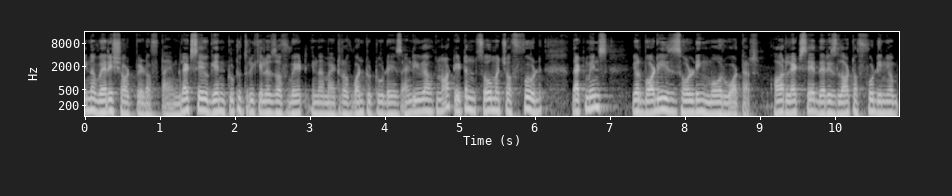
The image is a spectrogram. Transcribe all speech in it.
in a very short period of time, let's say you gain 2 to 3 kilos of weight in a matter of 1 to 2 days, and you have not eaten so much of food, that means your body is holding more water. Or let's say there is lot of food in your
